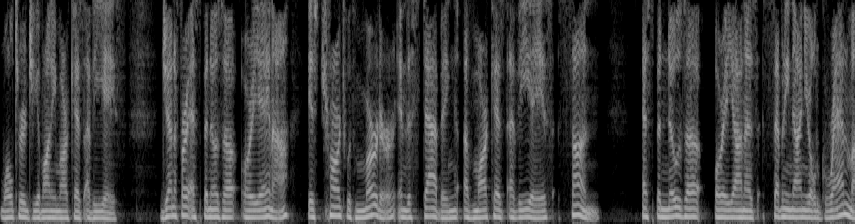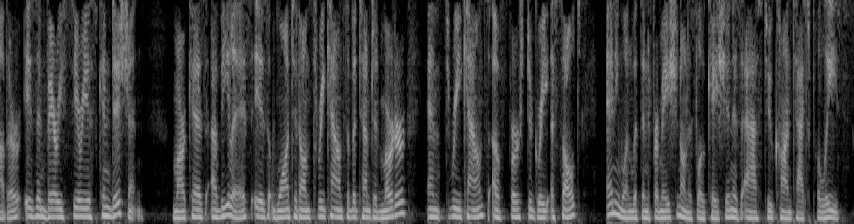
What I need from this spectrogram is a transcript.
Walter Giovanni Marquez Aviles. Jennifer Espinoza Orellana is charged with murder in the stabbing of Marquez Aviles' son. Espinoza Orellana's 79 year old grandmother is in very serious condition. Marquez Aviles is wanted on three counts of attempted murder and three counts of first degree assault. Anyone with information on his location is asked to contact police.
